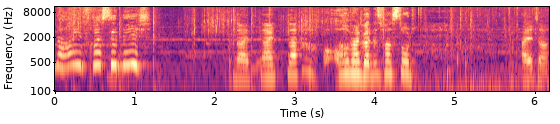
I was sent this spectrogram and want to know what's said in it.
nein, fress den nicht. Nein, nein, nein. Oh mein Gott, ist fast tot. Alter.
